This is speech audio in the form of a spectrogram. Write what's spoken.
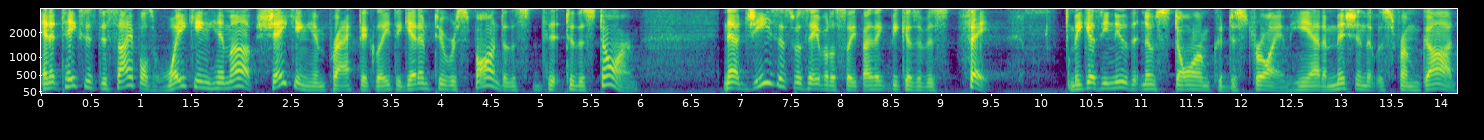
And it takes his disciples waking him up, shaking him practically, to get him to respond to the, to the storm. Now, Jesus was able to sleep, I think, because of his faith because he knew that no storm could destroy him. He had a mission that was from God,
